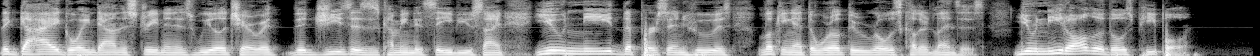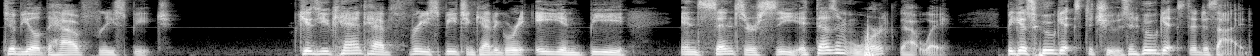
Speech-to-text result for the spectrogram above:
the guy going down the street in his wheelchair with the Jesus is coming to save you sign. You need the person who is looking at the world through rose colored lenses. You need all of those people to be able to have free speech. Because you can't have free speech in category A and B and censor C. It doesn't work that way Because who gets to choose and who gets to decide?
